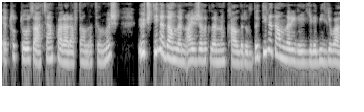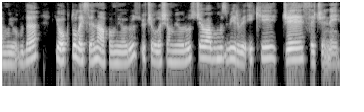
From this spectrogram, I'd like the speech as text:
e, tuttuğu zaten paragrafta anlatılmış. 3. Din adamlarının ayrıcalıklarının kaldırıldığı. Din adamları ile ilgili bilgi var mı burada? Yok. Dolayısıyla ne yapamıyoruz? 3'e ulaşamıyoruz. Cevabımız 1 ve 2 C seçeneği.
